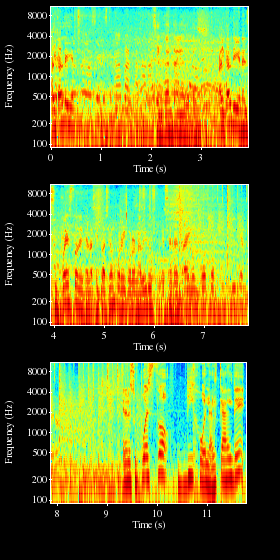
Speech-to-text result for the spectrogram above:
Alcalde, ¿y el... se destinaba para el carnaval? 50 millones de pesos. Alcalde, y en el supuesto de que la situación por el coronavirus se retraiga un poco y que en verano... En el supuesto, dijo el alcalde,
